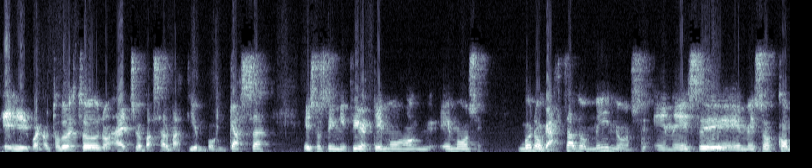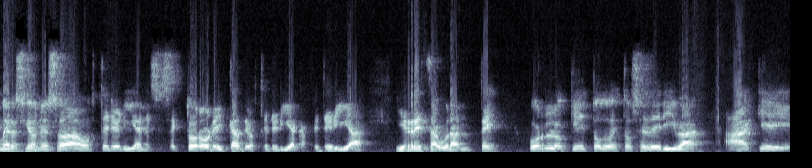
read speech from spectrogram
eh, bueno, todo esto nos ha hecho pasar más tiempo en casa. Eso significa que hemos, hemos bueno, gastado menos en, ese, en esos comercios, en esa hostelería, en ese sector oreca de hostelería, cafetería y restaurante, por lo que todo esto se deriva a que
